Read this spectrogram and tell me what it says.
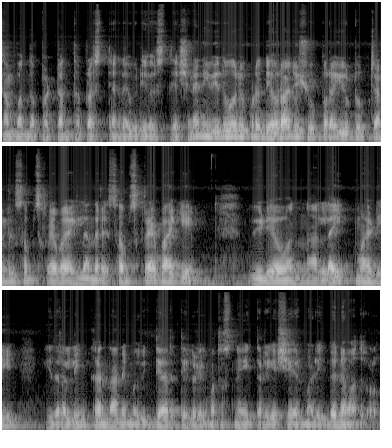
ಸಂಬಂಧಪಟ್ಟಂಥ ಪ್ರಶ್ನೆಗಳ ವಿಡಿಯೋ ವಿಶ್ಲೇಷಣೆ. ನೀವು ಇದುವರೆಗೂ ಕೂಡ ದೇವರಾಜು ಶಿವಪುರ ಯೂಟ್ಯೂಬ್ ಚಾನಲ್ಗೆ ಸಬ್ಸ್ಕ್ರೈಬ್ ಆಗಿಲ್ಲ ಅಂದರೆ ಸಬ್ಸ್ಕ್ರೈಬ್ ಆಗಿ ವಿಡಿಯೋವನ್ನು ಲೈಕ್ ಮಾಡಿ. ಇದರ ಲಿಂಕನ್ನು ನಿಮ್ಮ ವಿದ್ಯಾರ್ಥಿಗಳಿಗೆ ಮತ್ತು ಸ್ನೇಹಿತರಿಗೆ ಶೇರ್ ಮಾಡಿ. ಧನ್ಯವಾದಗಳು.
